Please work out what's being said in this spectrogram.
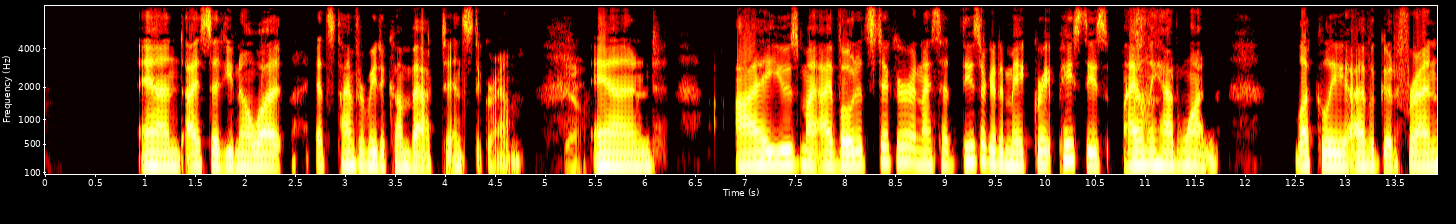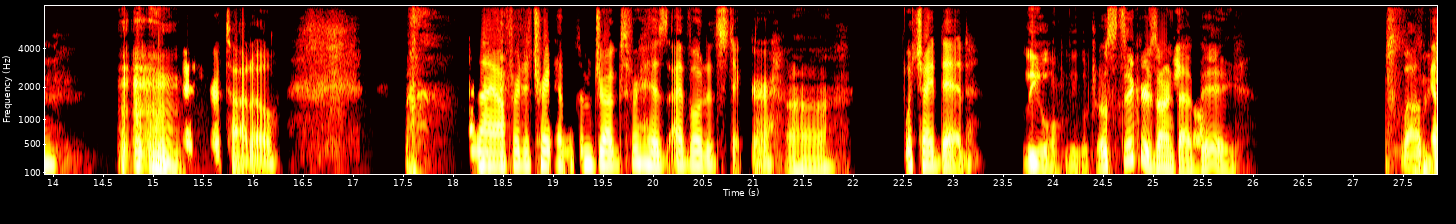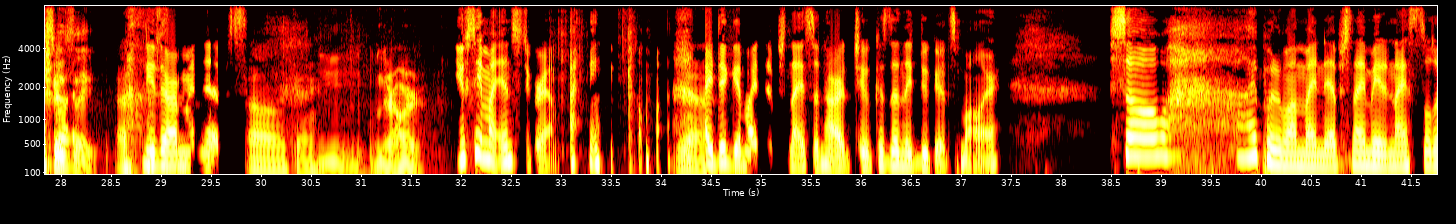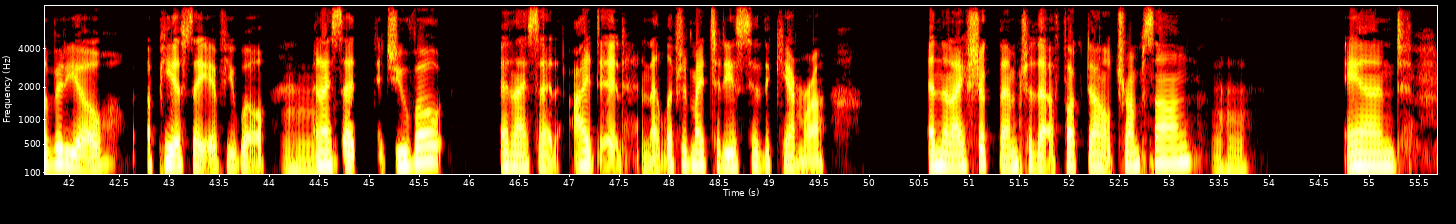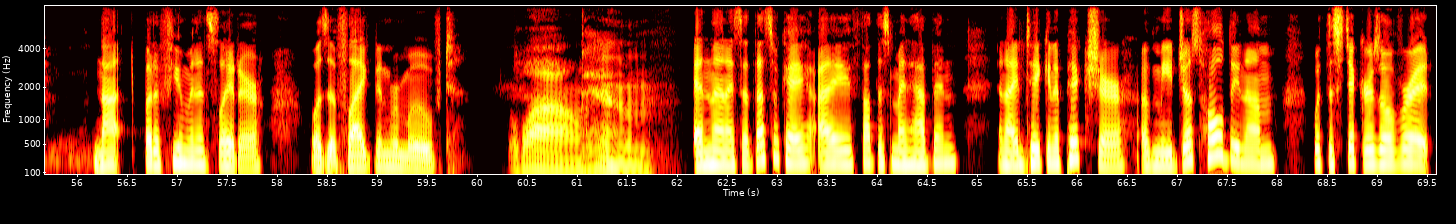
and I said, you know what? It's time for me to come back to Instagram. Yeah. And I used my I voted sticker and I said, these are going to make great pasties. I only had one. Luckily, I have a good friend, Eddie Hurtado. and I offered to trade him some drugs for his I voted sticker, Uh huh. which I did. legal, legal. Those stickers aren't that big. Well, What guess what? say? Neither are my nips. oh, okay. Mm, when they're hard. You've seen my Instagram. I mean, come on. Yeah. I did get my nips nice and hard too, because then they do get smaller. So I put them on my nips and I made a nice little video, a PSA, if you will. Mhm. And I said, Did you vote? And I said, I did. And I lifted my titties to the camera. And then I shook them to that Fuck Donald Trump song. Mhm. And not but a few minutes later was it flagged and removed. Wow. Damn. And then I said, That's okay. I thought this might happen. And I'd taken a picture of me just holding them with the stickers over it,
